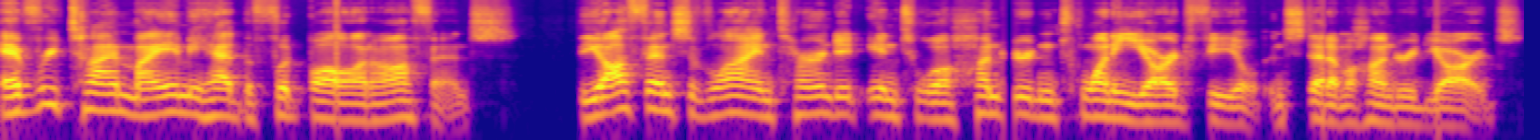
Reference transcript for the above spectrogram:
every time Miami had the football on offense, the offensive line turned it into a 120 yard field instead of 100 yards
